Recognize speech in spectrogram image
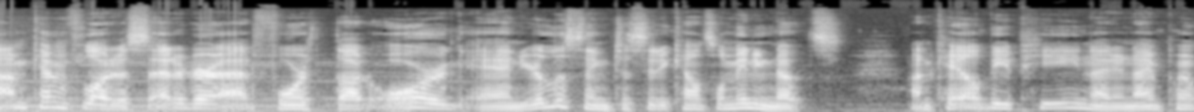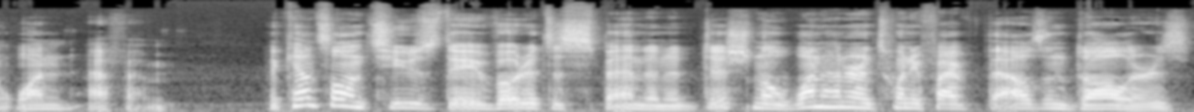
I'm Kevin Flores, editor at Forth.org, and you're listening to City Council Meeting Notes on KLBP 99.1 FM. The Council on Tuesday voted to spend an additional $125,000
